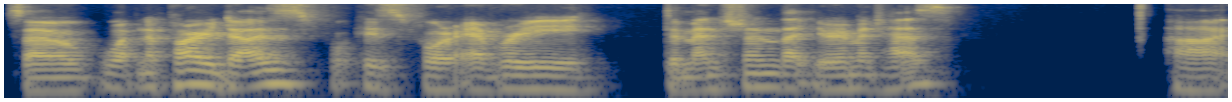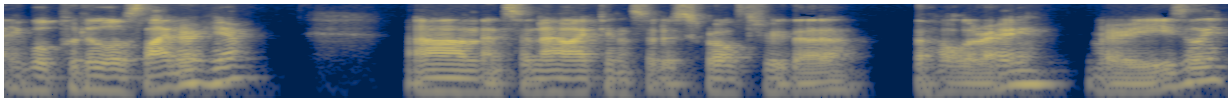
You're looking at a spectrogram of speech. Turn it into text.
So what Napari does is for every dimension that your image has, uh, it will put a little slider here. Um, and so now I can sort of scroll through the, the whole array very easily.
